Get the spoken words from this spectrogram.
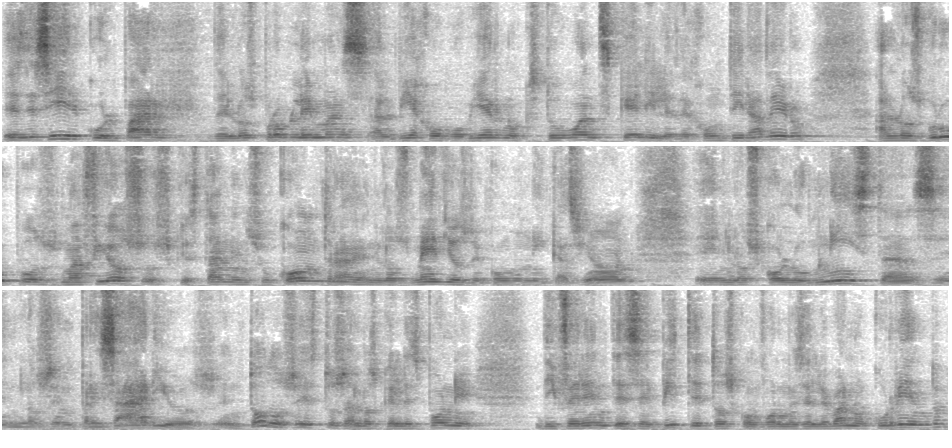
Es decir, culpar de los problemas al viejo gobierno que estuvo antes que él y le dejó un tiradero, a los grupos mafiosos que están en su contra, en los medios de comunicación, en los columnistas, en los empresarios, en todos estos a los que les pone diferentes epítetos conforme se le van ocurriendo,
